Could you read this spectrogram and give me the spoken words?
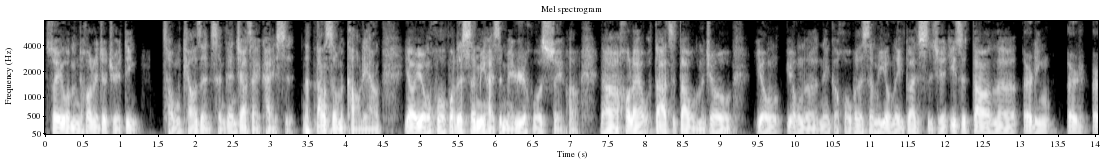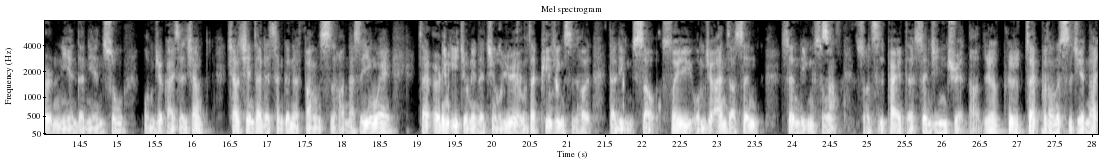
所以我们后来就决定从调整成根教材开始。那当时我们考量要用活泼的生命还是每日活水哈？那后来大家知道，我们就用用了那个活泼的生命，用了一段时间，一直到了二零二二年的年初，我们就改成像像现在的成根的方式哈。那是因为。在二零一九年的九月，我在僻静时候的领受，所以我们就按照圣圣灵所所指派的圣经卷哈，就就是在不同的时间。那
